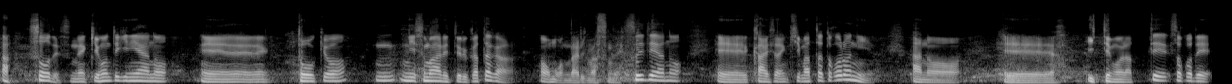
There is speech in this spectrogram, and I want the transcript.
あそうですね。基本的にあの、えー東京に住まわれている方が主になりますね。それであの、えー開催が決まったところに、あの、えー行ってもらって、そこで、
